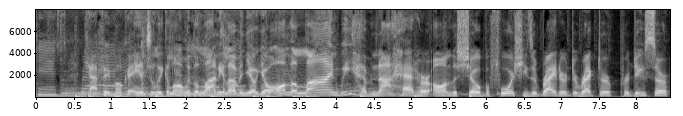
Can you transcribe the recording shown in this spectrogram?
Cafe Mocha Angelique along with Alani Love and Yo Yo on the line. We have not had her on the show before. She's a writer, director, producer.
